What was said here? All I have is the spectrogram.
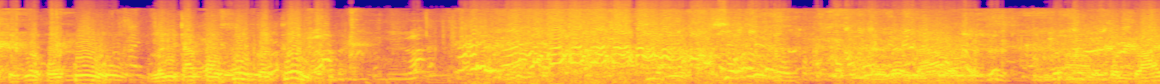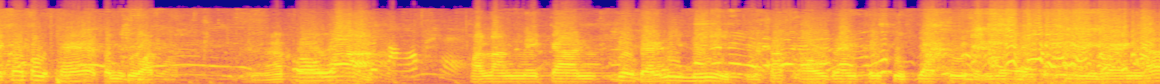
นเป็นเรื่องของกูเลยมีการต่อสู้เกิดขึ้นได้แล้วคนร้ายก็ต้องแพ้ตำรวจนะเพราะว่าพลังในการเรียกแรงไม่มีนะครับ เอาแรงไปสูบยาปืนหมดเลยมีแรงแล้ว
